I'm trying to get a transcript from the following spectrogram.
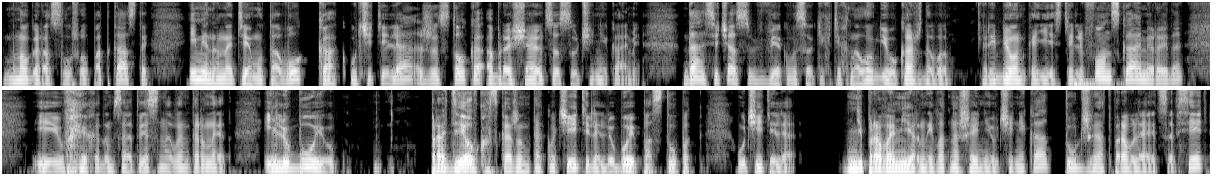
много раз слушал подкасты именно на тему того, как учителя жестоко обращаются с учениками. Да, сейчас в век высоких технологий у каждого ребенка есть телефон с камерой, да, и выходом, соответственно, в интернет. И любую проделку, скажем так, учителя, любой поступок учителя неправомерный в отношении ученика тут же отправляется в сеть,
